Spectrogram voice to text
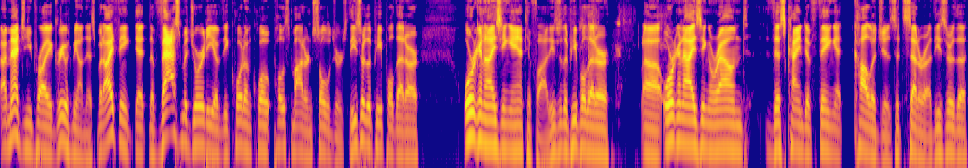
I imagine you probably agree with me on this, but I think that the vast majority of the quote unquote postmodern soldiers, these are the people that are organizing Antifa. These are the people that are uh, organizing around this kind of thing at colleges, etc. These are the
